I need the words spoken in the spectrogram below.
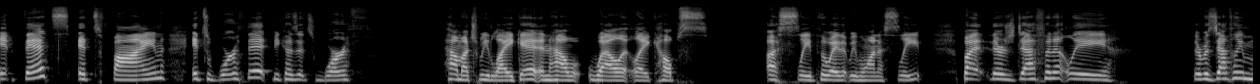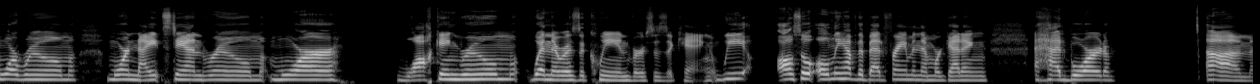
It fits, it's fine. It's worth it because it's worth how much we like it and how well it like helps us sleep the way that we want to sleep. But there's definitely there was definitely more room, more nightstand room, more walking room when there was a queen versus a king. We also only have the bed frame and then we're getting a headboard um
